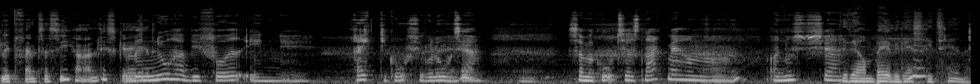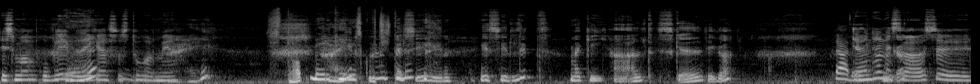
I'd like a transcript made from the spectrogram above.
Lidt fantasi har aldrig skadet. Men nu har vi fået en øh, rigtig god psykolog til ham, som er god til at snakke med ham, og, og nu synes jeg, Det der om bagved, det er så irriterende. det er som om problemet ikke er så stort mere. Stop med det, Nej, jeg skulle ikke sige det. Jeg siger, lidt magi har aldrig skadet, ikke? Ja, han er så også øh,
